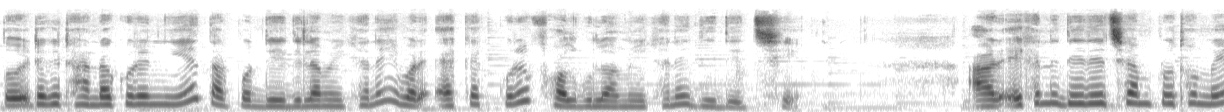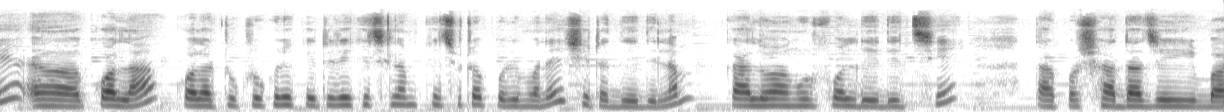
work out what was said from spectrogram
তো এটাকে ঠান্ডা করে নিয়ে তারপর দিয়ে দিলাম এখানে। এবার এক এক করে ফলগুলো আমি এখানে দিয়ে দিচ্ছি। আর এখানে দিয়ে দিচ্ছি আমি প্রথমে কলা। কলা টুকরো করে কেটে রেখেছিলাম কিছুটা পরিমাণে, সেটা দিয়ে দিলাম। কালো আঙুর ফল দিয়ে দিচ্ছি। তারপর সাদা যেই বা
